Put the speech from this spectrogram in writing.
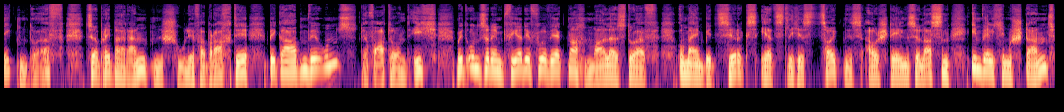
Deckendorf zur Präparandenschule verbrachte, begaben wir uns, der Vater und ich, mit unserem Pferdefuhrwerk nach Malersdorf, um ein bezirksärztliches Zeugnis ausstellen zu lassen, in welchem stand,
